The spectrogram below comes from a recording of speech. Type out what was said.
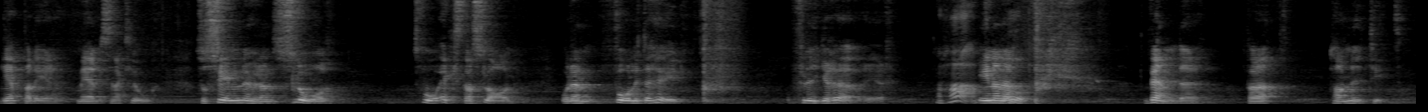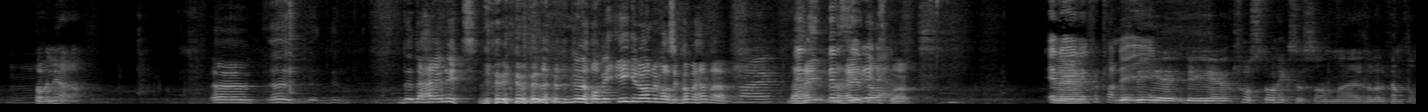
greppade er med sina klor. Så ser ni nu hur den slår två extra slag och den får lite höjd och flyger över er. Aha. Innan den Oh. vänder för att ta en ny titt. Vad vill ni göra? eh, eh, det, det här är nytt. nu har vi ingen aning vad som kommer hända. Nej. Det här, Vems- det här vems är tur är inte alls det? Är vi, är vi Eh, fortfarande det, det, är, det är Frost och Hexus som eh, rullade 15.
